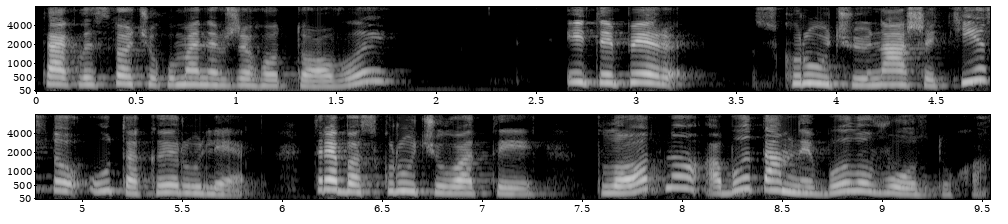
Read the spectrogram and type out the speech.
Так, листочок у мене вже готовий. І тепер скручую наше тісто у такий рулет. Треба скручувати плотно, аби там не було воздуха.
